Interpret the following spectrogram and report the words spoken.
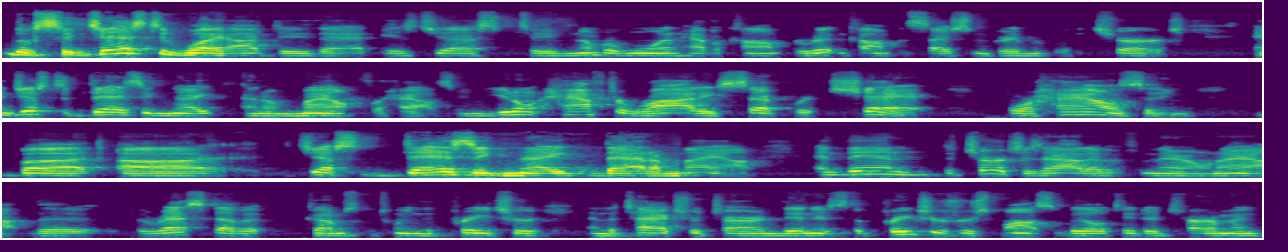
The suggested way I do that is just to number one have a, comp, a written compensation agreement with the church and just to designate an amount for housing. You don't have to write a separate check for housing, but uh, just designate that amount. And then the church is out of it from there on out. The the rest of it comes between the preacher and the tax return. Then it's the preacher's responsibility to determine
